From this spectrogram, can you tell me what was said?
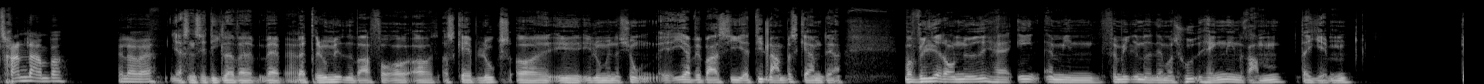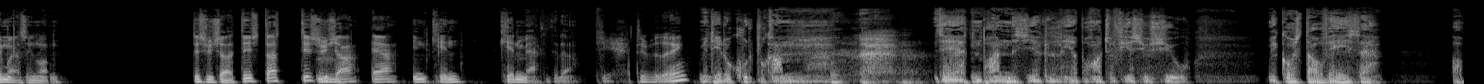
Trænlamper, eller hvad? Jeg er sådan set ligeglad, hvad, hvad, Ja. hvad drivmidlet var for at, at, at skabe lux og øh, illumination. Jeg vil bare sige, at de lampeskærme der, hvor vil jeg dog nødig have en af mine familiemedlemmers hud hængende i en ramme derhjemme. Det må jeg altså indrømme. Det synes jeg, det, der, det synes mm. jeg er en kend, kend mærkeligt, det der. Ja, det ved jeg ikke. Men det er et okult program. Det er den brændende cirkel her på Radio 477 med Gustav Vasa og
